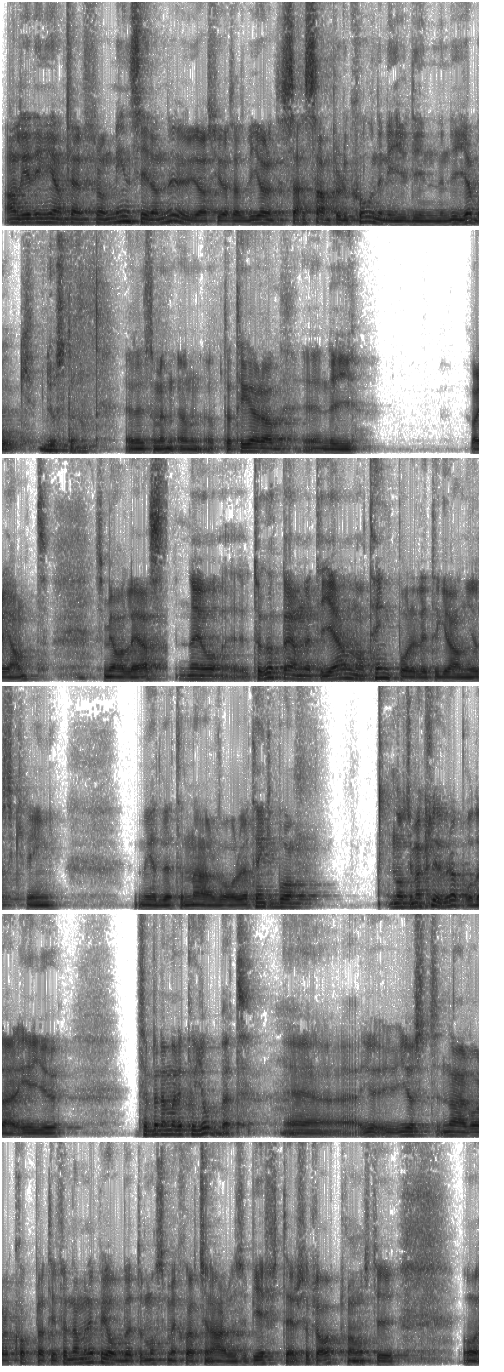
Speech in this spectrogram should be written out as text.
Anledningen egentligen från min sida nu är att vi gör den här samproduktionen i din nya bok. Just det. Eller som en, en uppdaterad eh, ny variant som jag har läst. När jag tog upp ämnet igen och har tänkt på det lite grann just kring medveten närvaro. Jag tänker på något som jag klurar på där är ju till exempel när man är på jobbet. Eh, just närvaro kopplat till, för när man är på jobbet då måste man sköta sina arbetsuppgifter såklart. Man måste ju, och,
